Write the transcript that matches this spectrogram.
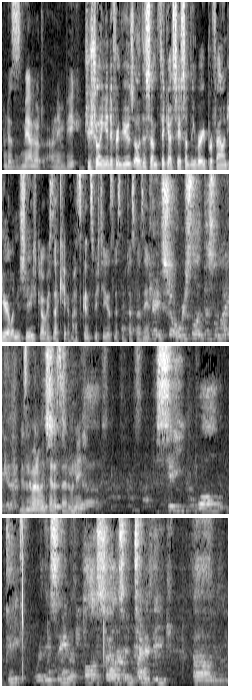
Und das ist mehr dort an dem Weg. Just showing you different views. Oh, this I'm think I say something very profound here. Let me see. Ich glaube, ich sage hier was ganz Wichtiges. Lass mich das mal sehen. Okay, so we're still in Thessalonica. Wir sind immer noch in This is Thessalonich. the, uh, city wall gate where they say that Paul, Silas, and Timothy um,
